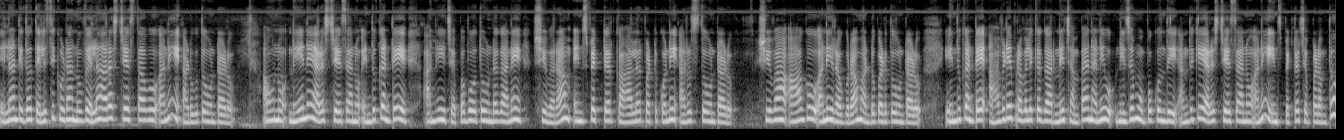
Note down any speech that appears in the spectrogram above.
ఎలాంటిదో తెలిసి కూడా నువ్వు ఎలా అరెస్ట్ చేస్తావు? అని అడుగుతూ ఉంటాడు. అవును నేనే అరెస్ట్ చేశాను. ఎందుకంటే? అని చెప్పబోతూ ఉండగానే శివరాం ఇన్స్పెక్టర్ కాలర్ పట్టుకొని అరుస్తూ ఉంటాడు. శివ ఆగు అని రఘురామ్ అడ్డుపడుతూ ఉంటాడు. ఎందుకంటే ఆవిడే ప్రవళిక గారిని చంపానని నిజం ఒప్పుకుంది. అందుకే అరెస్ట్ చేశాను అని ఇన్స్పెక్టర్ చెప్పడంతో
